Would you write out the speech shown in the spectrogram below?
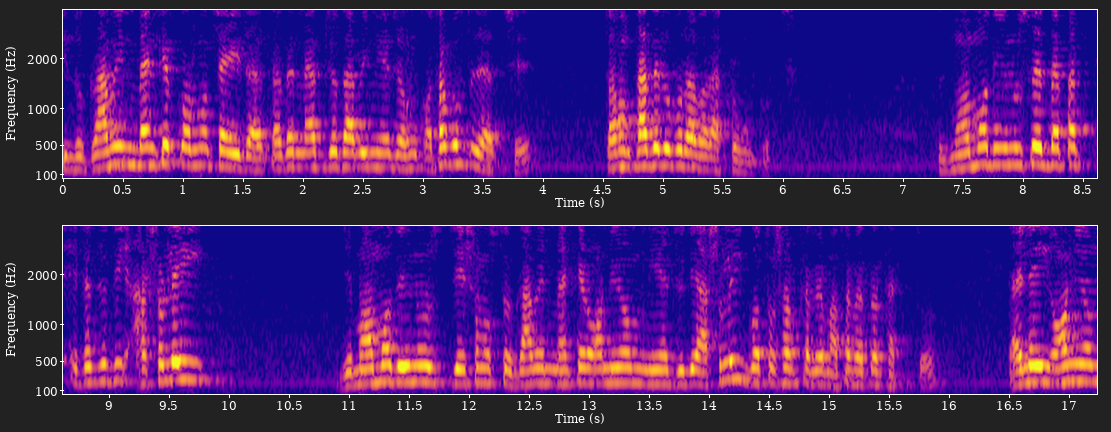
কিন্তু গ্রামীণ ব্যাংকের কর্মচারীরা তাদের ন্যায্য দাবি নিয়ে যখন কথা বলতে যাচ্ছে, তখন তাদের উপর আবার আক্রমণ করছে। মোহাম্মদ ইউনুসের ব্যাপার, এটা যদি আসলেই যে মোহাম্মদ ইউনুস যে সমস্ত গ্রামীণ ব্যাংকের অনিয়ম নিয়ে যদি আসলেই গত সরকারের মাথা ব্যথা থাকতো তাহলে এই অনিয়ম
